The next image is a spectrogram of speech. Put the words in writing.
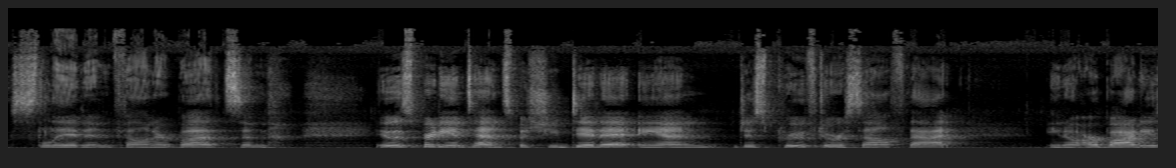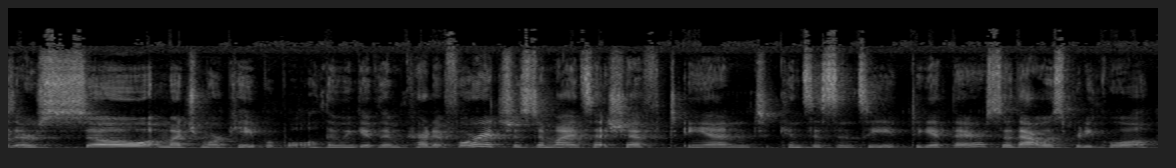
slid and fell on our butts and it was pretty intense, but she did it and just proved to herself that you know, our bodies are so much more capable than we give them credit for. It's just a mindset shift and consistency to get there. So that was pretty cool.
